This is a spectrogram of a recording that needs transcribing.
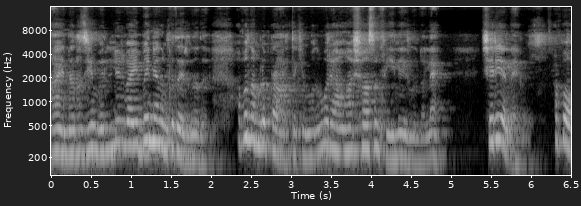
ആ എനർജിയും വലിയൊരു വൈബ് തന്നെയാണ് നമുക്ക് തരുന്നത്. അപ്പോൾ നമ്മൾ പ്രാർത്ഥിക്കുമ്പോൾ നമുക്ക് ഒരു ആശ്വാസം ഫീൽ ചെയ്യുന്നുണ്ട് ചെയ്യുന്നുണ്ടല്ലേ ശരിയല്ലേ? അപ്പോൾ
